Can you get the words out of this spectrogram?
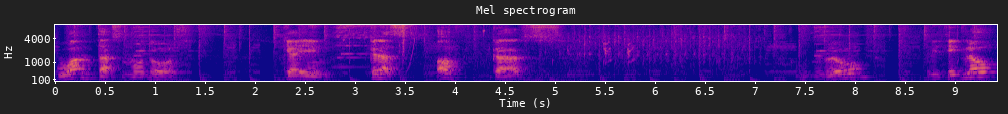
cuantas motos que hay en Crash of Cars. De nuevo. Triciclo.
